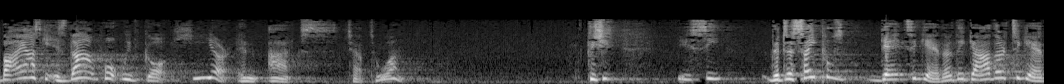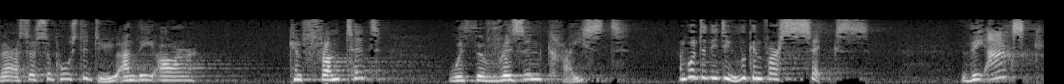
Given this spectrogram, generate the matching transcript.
But I ask you, is that what we've got here in Acts chapter 1? Because you, you see, the disciples get together, they gather together as they're supposed to do, and they are confronted with the risen Christ. And what do they do? Look in verse 6 they ask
